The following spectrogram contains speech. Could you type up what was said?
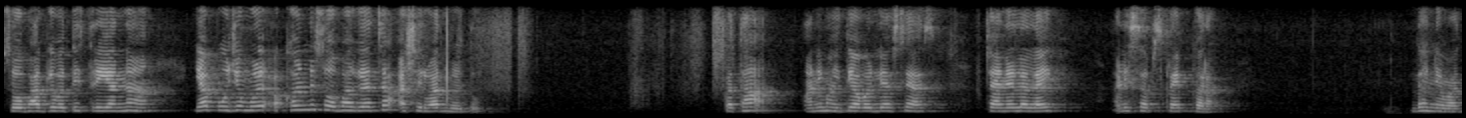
सौभाग्यवती स्त्रियांना या पूजेमुळे अखंड सौभाग्याचा आशीर्वाद मिळतो. कथा आणि माहिती आवडली असल्यास चॅनलला लाईक आणि सबस्क्राईब करा. धन्यवाद.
